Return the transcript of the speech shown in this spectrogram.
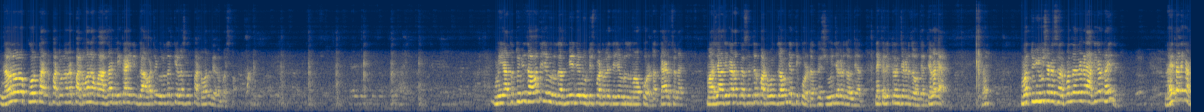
ना ना कोण पाठ- पाठवणार आहे? पाठवा ना माझा मी काय गावाच्या विरोधात केलं असेल पाठवा ना त्याचा प्रस्ताव. मी आता तुम्ही जावा त्याच्या विरोधात. मी जे नोटीस पाठवले त्याच्या विरोधात. मला कोर्टात काय अडचण आहे? माझ्या अधिकारात नसेल तर पाठवून जाऊन द्या ती कोर्टात नाही जाऊन द्या नाही कलेक्टरांच्याकडे जाऊन द्या. त्याला काय? मग तुम्ही येऊ शकता सरपंचाकडे अधिकार नाहीत? नाहीत अधिकार?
